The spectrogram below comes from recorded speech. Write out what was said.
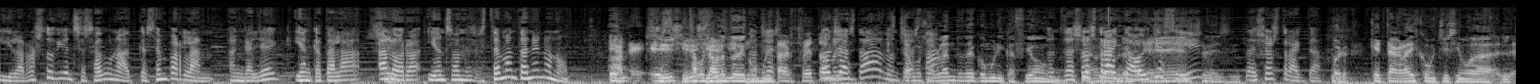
i la nostra audiència s'ha adonat, que estem parlant en gallec i en català sí. alhora, i ens estem entenent o no? Ah, eh, sí, sí, estamos sí, hablando sí, de comunicación. Doncs ja està, doncs Estamos ja està. hablando de comunicación. Doncs d'això es tracta, oi que sí? D'això es tracta. Bueno, que te agradezco muchísimo la, la,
